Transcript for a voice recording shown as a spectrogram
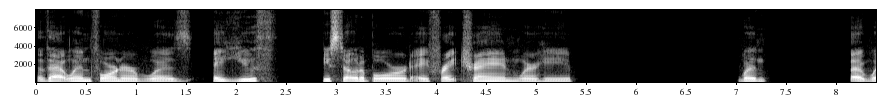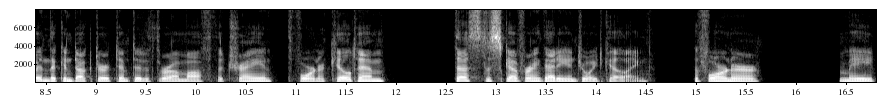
that when Foreigner was a youth, he stowed aboard a freight train where he when uh, when the conductor attempted to throw him off the train, the foreigner killed him, thus discovering that he enjoyed killing. The foreigner made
